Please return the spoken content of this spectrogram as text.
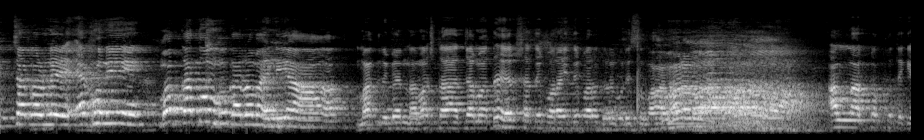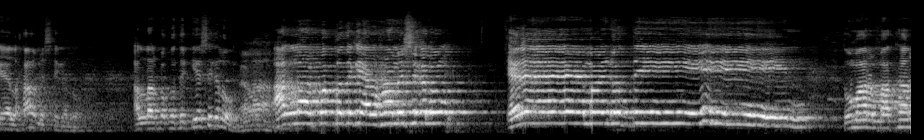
ইচ্ছা করলে এখনই মক্কাতুল মুকাররমায় নিয়া মাগরিবের নামাজটা জামাতের সাথে পড়াইতে পারো ধরে বলি সুবহানাল্লাহ। আল্লাহর পক্ষ থেকে এলহাম এসে গেল। আল্লাহর পক্ষ থেকে কি এসে গেল? আল্লাহর পক্ষ থেকে এলহাম এসে গেল। এরে মাইনুদ্দিন তোমার মাথার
